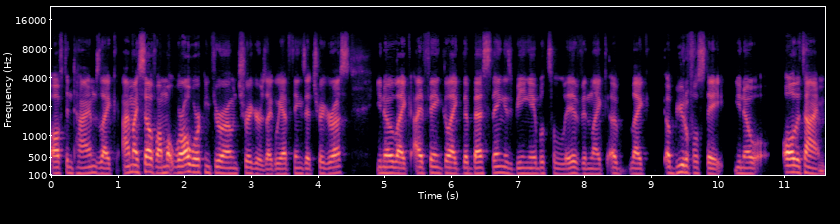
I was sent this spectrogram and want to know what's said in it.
oftentimes like i myself i'm we're all working through our own triggers. Like we have things that trigger us. You know like i think like the best thing is being able to live in like a like a beautiful state you know all the time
